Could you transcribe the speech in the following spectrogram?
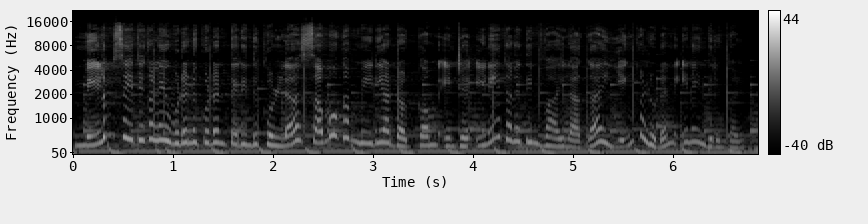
மேலும் செய்திகளை உடனுக்குடன் தெரிந்து கொள்ள சமூக மீடியா டாட் காம் என்ற இணையதளத்தின் வாயிலாக எங்களுடன் இணைந்திருங்கள்.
